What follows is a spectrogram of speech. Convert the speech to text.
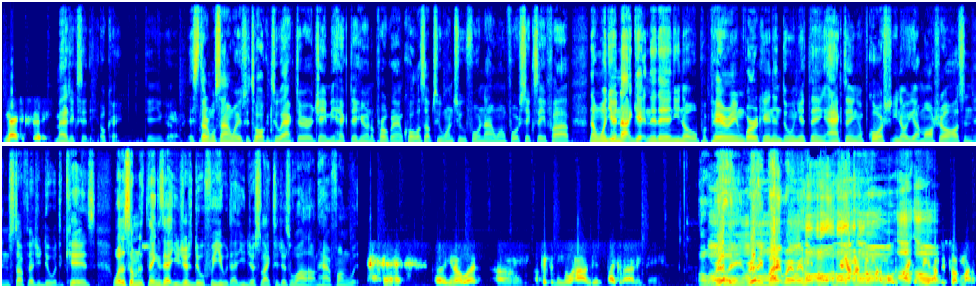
Magic City. Magic City. Okay. There you go. It's Thermal Sound Waves. We're talking to actor Jamie Hector here on the program. Call us up 212-491-4685. Now, when you're not getting it in, you know, preparing, working, and doing your thing, acting, of course, you know, you got martial arts and, and stuff that you do with the kids. What are some of the things that you just do for you that you just like to just wild out and have fun with? uh, you know what? Um, I picked up a new Harley bike riding thing. Oh, Oh, really? really? oh, Bike? Wait, wait, hold, hold, hold, And I'm on, not hold talking about a motorcycle either. I'm just talking about a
